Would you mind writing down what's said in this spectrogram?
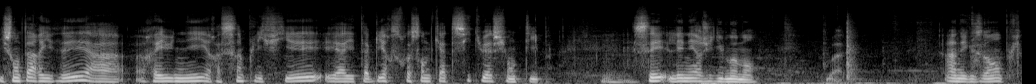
ils sont arrivés à réunir, à simplifier et à établir 64 situations types. C'est l'énergie du moment. Un exemple,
